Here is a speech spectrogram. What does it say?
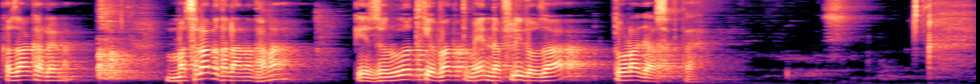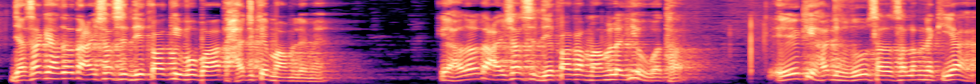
قضا کر لینا۔ مسئلہ بتلانا تھا نا۔ کہ ضرورت کے وقت میں نفلی روزہ توڑا جا سکتا ہے۔ جیسا کہ حضرت عائشہ صدیقہ کی وہ بات حج کے معاملے میں، کہ حضرت عائشہ صدیقہ کا معاملہ یہ ہوا تھا کہ ایک ہی حج حضور صلی اللہ علیہ وسلم نے کیا ہے۔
